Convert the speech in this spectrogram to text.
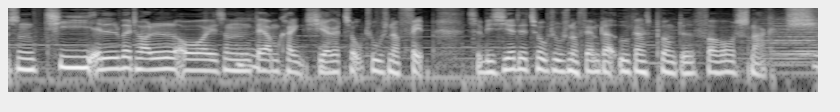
sådan 10, 11, 12 år i sådan mm. deromkring cirka 2005. Så vi siger, det er 2005, der er udgangspunktet for vores snak. She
